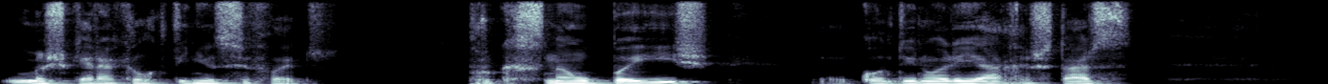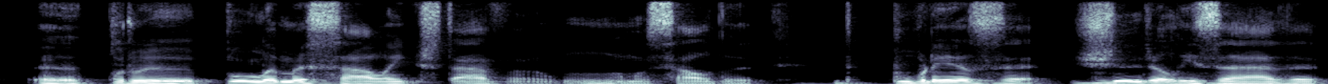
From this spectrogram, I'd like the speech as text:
mas que era aquele que tinha de ser feito. Porque senão o país eh, continuaria a arrastar-se uh, por, lamaçal em que estava, um lamaçal de, de pobreza generalizada,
